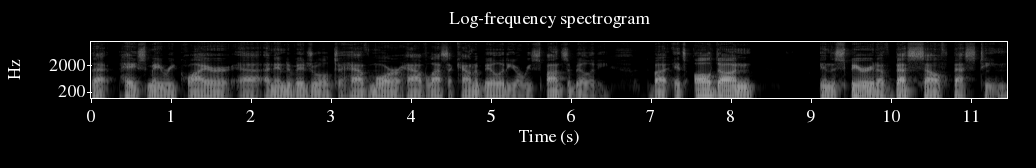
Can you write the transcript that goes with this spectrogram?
that pace may require uh, an individual to have more or have less accountability or responsibility but it's all done in the spirit of best self best team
